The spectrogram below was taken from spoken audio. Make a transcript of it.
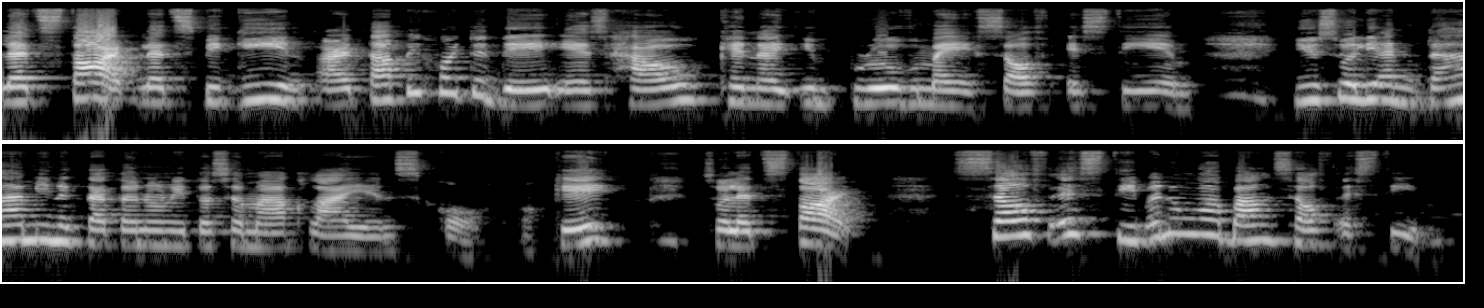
let's start. Let's begin. Our topic for today is how can I improve my self-esteem? Usually, ang dami nagtatanong nito sa mga clients ko. Okay? So let's start. Self-esteem. Ano nga ba ang self-esteem?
